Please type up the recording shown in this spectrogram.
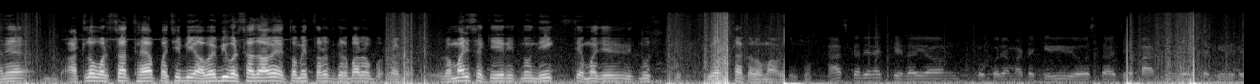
અને આટલો વરસાદ થયા પછી બી હવે બી વરસાદ આવે તો અમે તરત ગરબા રમાડી શકીએ એ રીતનું નીક તેમજ એ રીતનું વ્યવસ્થા કરવામાં આવે છે. ખાસ કરીને ખેલૈયાઓ છોકરીઓ માટે કેવી વ્યવસ્થા છે? પાર્કિંગ વ્યવસ્થા કેવી રીતે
